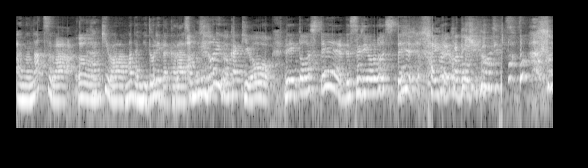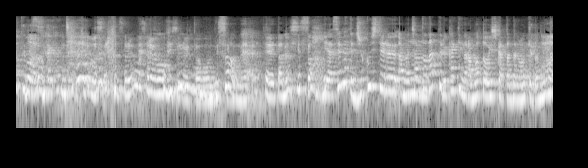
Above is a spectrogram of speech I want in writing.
あの夏はうん。牡蠣はまだ緑だから、その緑の牡蠣を冷凍してですりおろしてはいこれはかき氷本当にそんな感じでもそれもそれも面白いと思うんですけど、そうね。えー楽しそう。いやせめて熟してるあの、ちゃんとなってる牡蠣ならもっと美味しかっただろうけど緑だ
